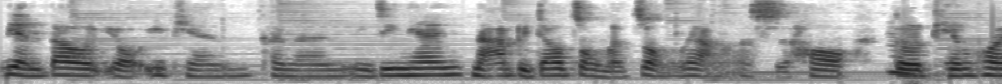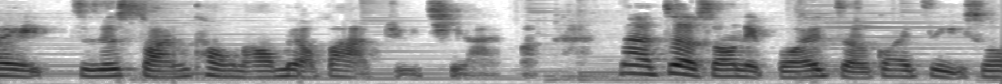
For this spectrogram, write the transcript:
练到有一天，可能你今天拿比较重的重量的时候，隔天会只是酸痛，然后没有办法举起来嘛。那这时候你不会责怪。怪自己说：“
